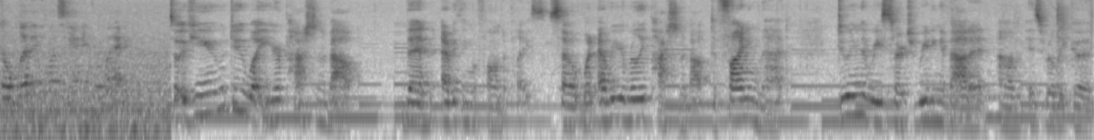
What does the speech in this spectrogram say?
Don't let anyone stand in your way. So if you do what you're passionate about, then everything will fall into place. So whatever you're really passionate about, defining that, doing the research, reading about it um, is really good.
